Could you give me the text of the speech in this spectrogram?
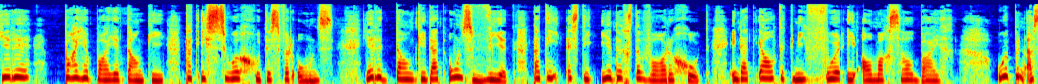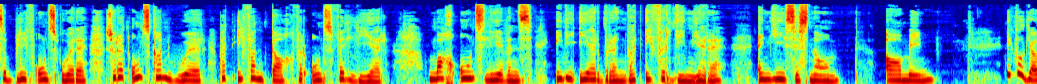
Here, baie baie dankie dat U so goed is vir ons. Here, dankie dat ons weet dat U is die enigste ware God en dat elke knie voor U almag sal buig. Open asseblief ons ore sodat ons kan hoor wat U vandag vir ons verleer. Mag ons lewens U die eer bring wat U verdien, Here, in Jesus naam. Amen. Ek wil jou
